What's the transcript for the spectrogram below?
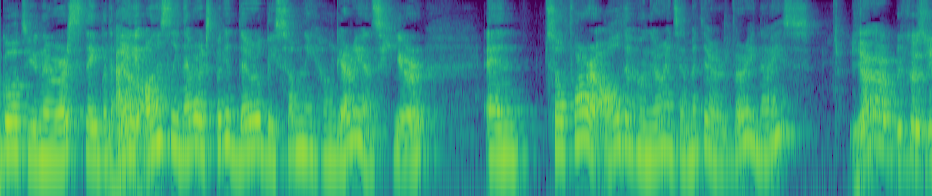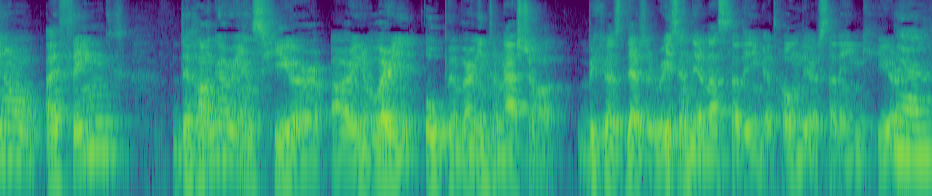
go to university, but I honestly never expected there will be so many Hungarians here, and so far all the Hungarians I met there are very nice. Yeah, because you know, I think the Hungarians here are you know very open, very international. Because there's a reason they're not studying at home; they are studying here. Yeah,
